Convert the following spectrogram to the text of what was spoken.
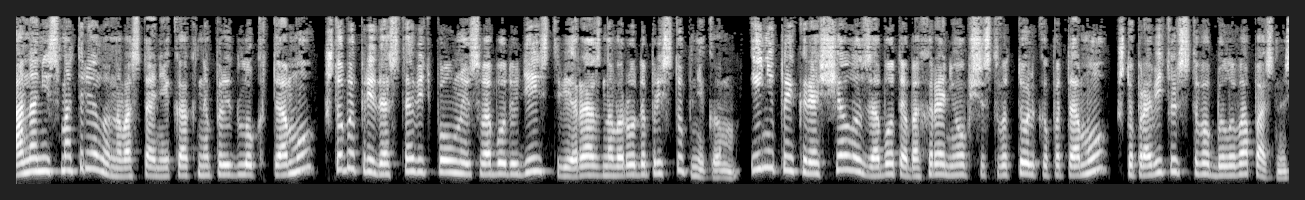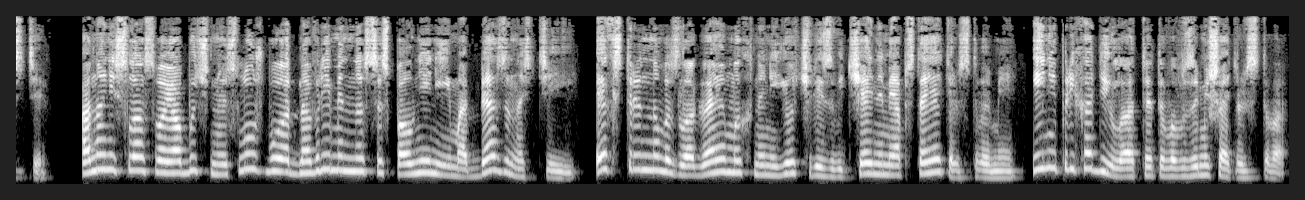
Она не смотрела на восстание как на предлог к тому, чтобы предоставить полную свободу действий разного рода преступникам, и не прекращала забот об охране общества только потому, что правительство было в опасности. Она несла свою обычную службу одновременно с исполнением обязанностей, экстренно возлагаемых на нее чрезвычайными обстоятельствами, и не приходила от этого в замешательство.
